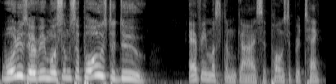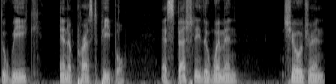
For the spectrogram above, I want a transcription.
What is every Muslim supposed to do? Every Muslim guy is supposed to protect the weak and oppressed people, especially the women, children,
